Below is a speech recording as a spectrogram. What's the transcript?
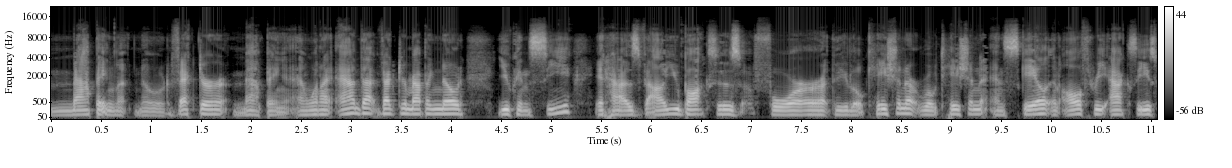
mapping node, vector mapping. And when I add that vector mapping node, you can see it has value boxes for the location, rotation, and scale in all three axes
